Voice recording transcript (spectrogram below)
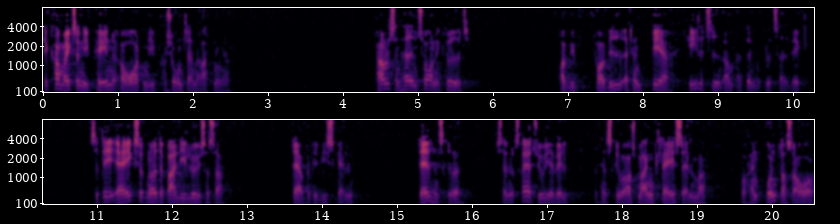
det kommer ikke sådan i pæne og ordentlige portionsanretninger. Paulus havde en tårn i kødet, og vi får at vide, at han beder hele tiden om, at den må blive taget væk. Så det er ikke sådan noget, der bare lige løser sig, der hvor det lige skal. David han skriver salme 23, ja vel, men han skriver også mange klagesalmer, hvor han undrer sig over,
